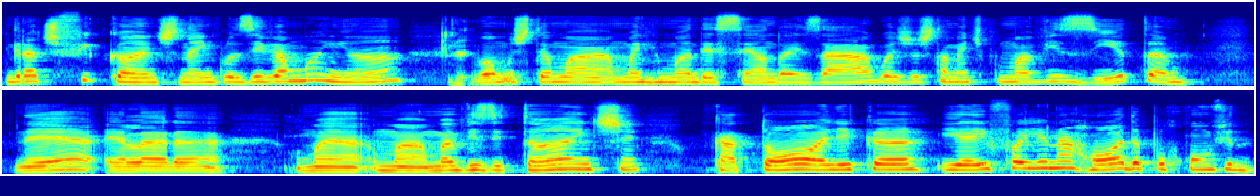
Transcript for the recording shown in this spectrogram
gratificante, né? Inclusive amanhã vamos ter uma, uma irmã descendo as águas justamente para uma visita, né? Ela era uma, uma, uma visitante católica e aí foi ali na roda por convi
